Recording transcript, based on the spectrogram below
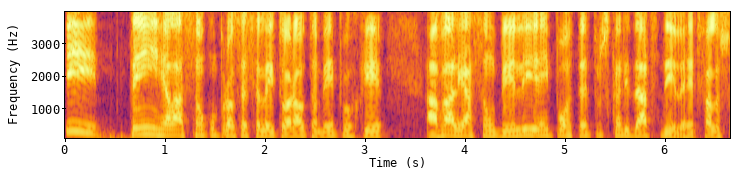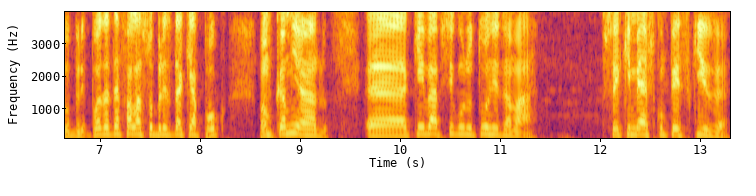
e tem relação com o processo eleitoral também, porque a avaliação dele é importante para os candidatos dele. A gente fala sobre. Pode até falar sobre isso daqui a pouco. Vamos caminhando. É, quem vai para o segundo turno, Itamar? Você que mexe com pesquisa.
